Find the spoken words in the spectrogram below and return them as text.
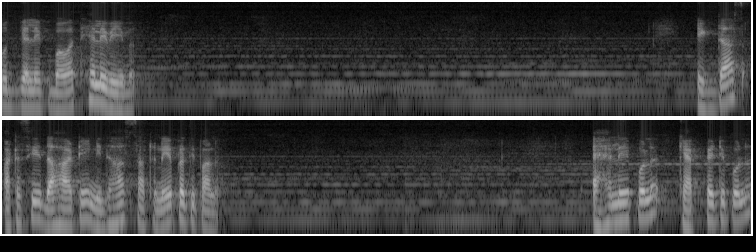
පුද්ගලයෙක් බවත් හෙළිවීම එක්දස් අටසේ දහටේ නිදහස් සටනය ප්‍රතිඵල ඇහලේපොල කැප්පැටිපොල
